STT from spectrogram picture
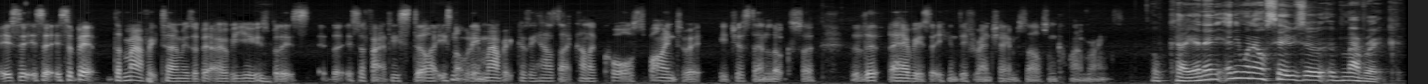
it's it's a, it's a bit the maverick term is a bit overused, but it's it's a fact he's still he's not really maverick because he has that kind of core spine to it. He just then looks for the, areas that he can differentiate himself and climb ranks. Okay, and any, anyone else who's a, a maverick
